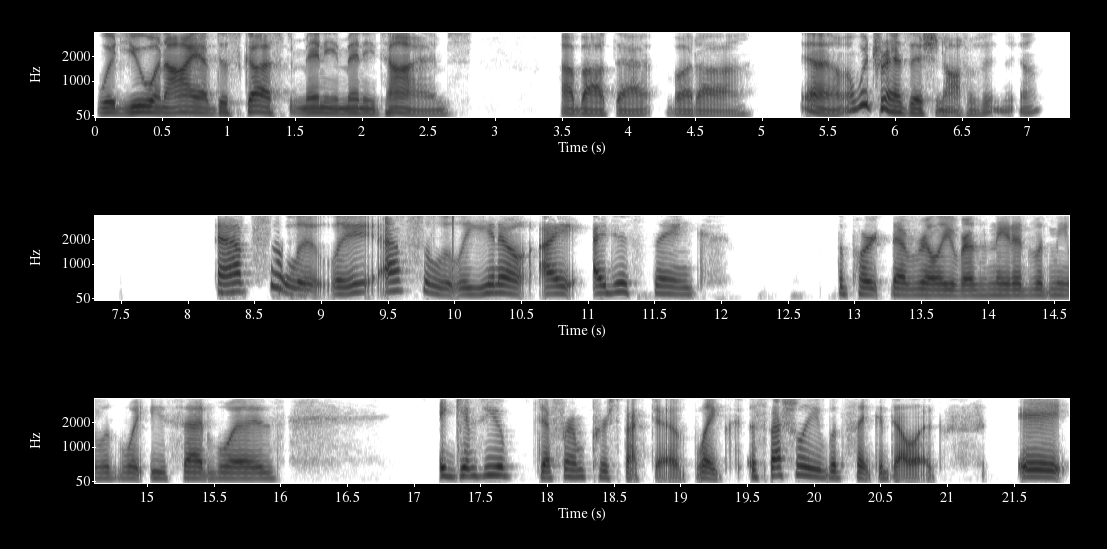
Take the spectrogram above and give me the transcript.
what you and I have discussed many, many times about that. But uh yeah, we transition off of it. Yeah. Absolutely. Absolutely. You know, I I just think the part that really resonated with me with what you said was it gives you a different perspective like especially with psychedelics it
